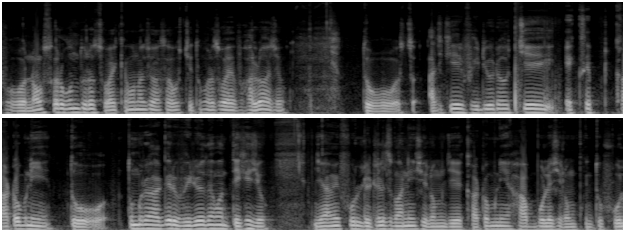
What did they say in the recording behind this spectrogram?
তো নমস্কার বন্ধুরা সবাই কেমন আছো? আশা করছি তোমরা সবাই ভালো আছো। তো আজকের ভিডিওটা হচ্ছে অ্যাকসেপ্ট কাট অফ নিয়ে। তো তোমরা আগের ভিডিওতে আমার দেখেছ যে আমি ফুল ডিটেলস বানিয়েছিলাম, যে কাট অফ নিয়ে হাফ বলেছিলাম, কিন্তু ফুল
